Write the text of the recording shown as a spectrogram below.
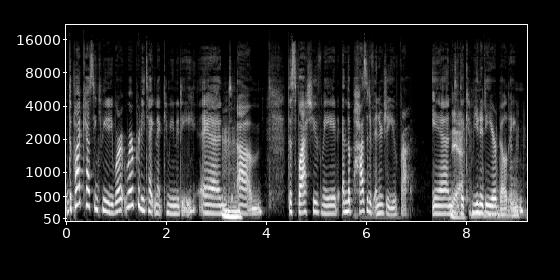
the podcasting community, we're, we're a pretty tight knit community. And mm-hmm. um, the splash you've made and the positive energy you've brought and yeah. the community you're building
